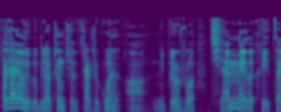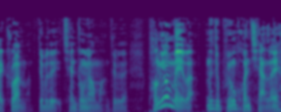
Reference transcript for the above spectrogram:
大大家要有个比较正确的价值观啊。你比如说，钱没了可以再赚嘛，对不对？钱重要嘛，对不对？朋友没了，那就不用还钱了呀。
